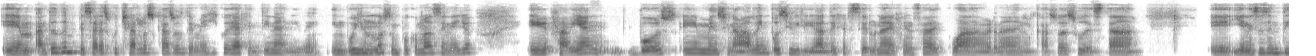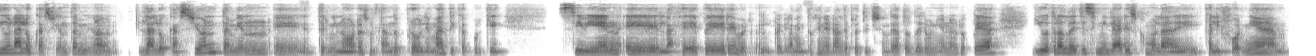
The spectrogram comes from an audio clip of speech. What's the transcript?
Em, antes de empezar a escuchar los casos de México y Argentina y de imbuirnos un poco más en ello, eh, Fabián, vos eh, mencionabas la imposibilidad de ejercer una defensa adecuada, ¿verdad? En el caso de su destada. Eh, y en ese sentido la locación también, la locación también terminó resultando problemática porque si bien eh, la GDPR, el Reglamento General de Protección de Datos de la Unión Europea, y otras leyes similares como la de California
